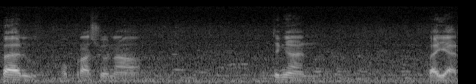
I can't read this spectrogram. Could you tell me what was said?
baru operasional dengan bayar.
